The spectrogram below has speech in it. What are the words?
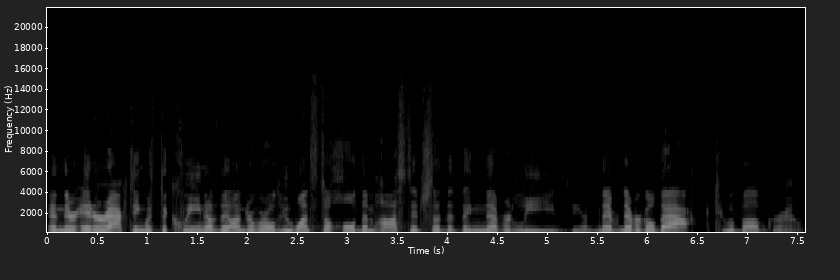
and they're interacting with the queen of the underworld who wants to hold them hostage so that they never leave, the, never, never go back to above ground.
